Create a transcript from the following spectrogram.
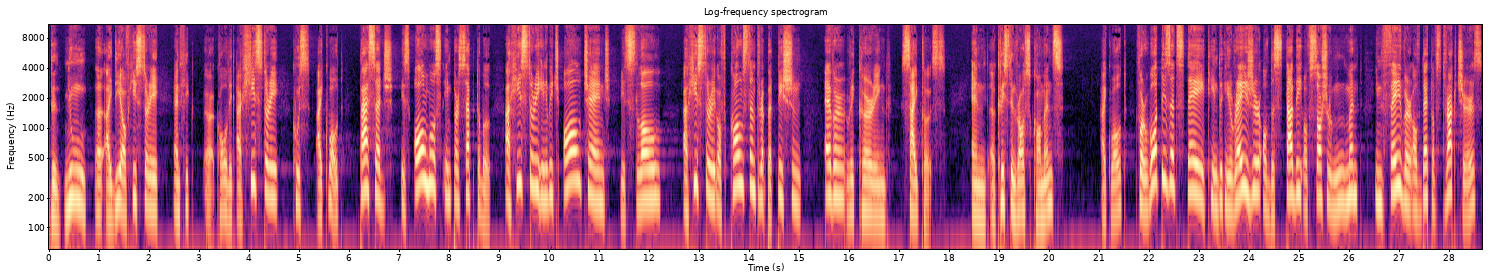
the new uh, idea of history, and he uh, called it a history whose, I quote, passage is almost imperceptible, a history in which all change is slow, a history of constant repetition, ever recurring cycles. And uh, Kristin Ross comments, I quote, For what is at stake in the erasure of the study of social movement in favor of that of structures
